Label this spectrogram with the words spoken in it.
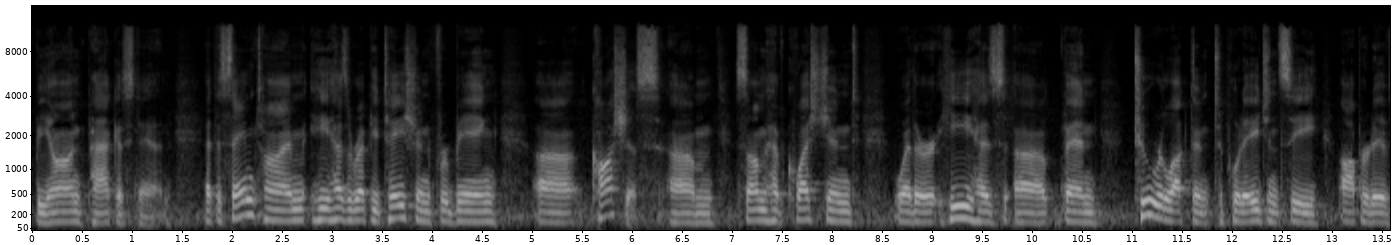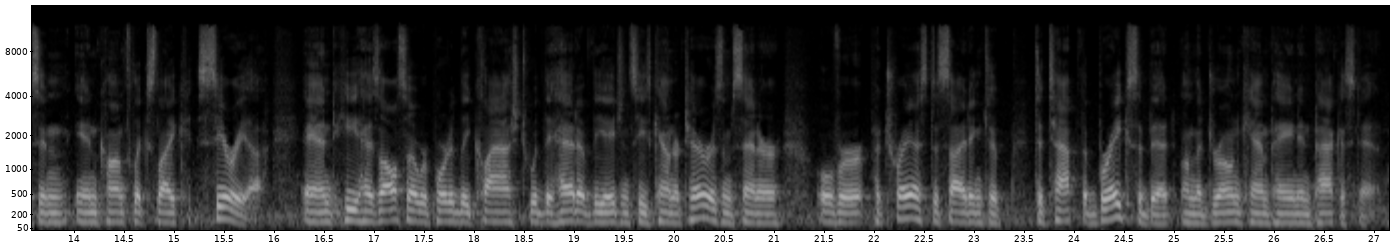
beyond Pakistan. At the same time, he has a reputation for being uh, cautious. Um, some have questioned whether he has uh, been too reluctant to put agency operatives in, in conflicts like Syria. And he has also reportedly clashed with the head of the agency's counterterrorism center over Petraeus deciding to, to tap the brakes a bit on the drone campaign in Pakistan.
